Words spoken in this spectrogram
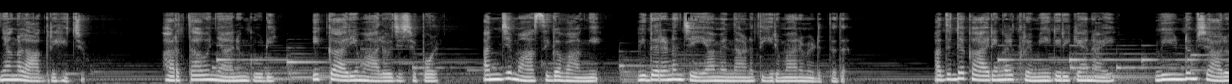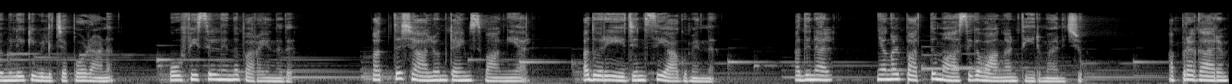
ഞങ്ങൾ ആഗ്രഹിച്ചു. ഭർത്താവും ഞാനും കൂടി ഇക്കാര്യം ആലോചിച്ചപ്പോൾ അഞ്ച് മാസിക വാങ്ങി വിതരണം ചെയ്യാമെന്നാണ് തീരുമാനമെടുത്തത്. അതിന്റെ കാര്യങ്ങൾ ക്രമീകരിക്കാനായി വീണ്ടും ഷാലോമിലേക്ക് വിളിച്ചപ്പോഴാണ് ഓഫീസിൽ നിന്ന് പറയുന്നത് പത്ത് ഷാലോം ടൈംസ് വാങ്ങിയാൽ അതൊരു ഏജൻസിയാകുമെന്ന് അതിനാൽ ഞങ്ങൾ പത്ത് മാസിക വാങ്ങാൻ തീരുമാനിച്ചു. അപ്രകാരം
